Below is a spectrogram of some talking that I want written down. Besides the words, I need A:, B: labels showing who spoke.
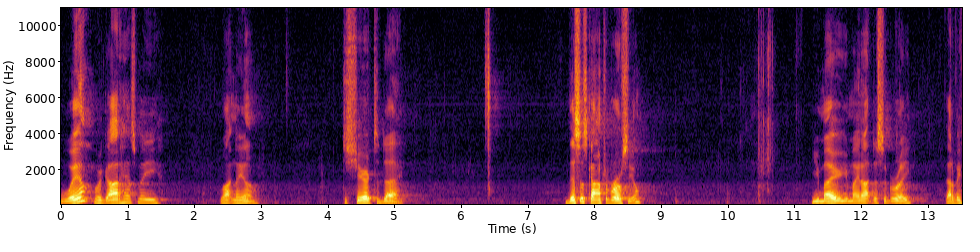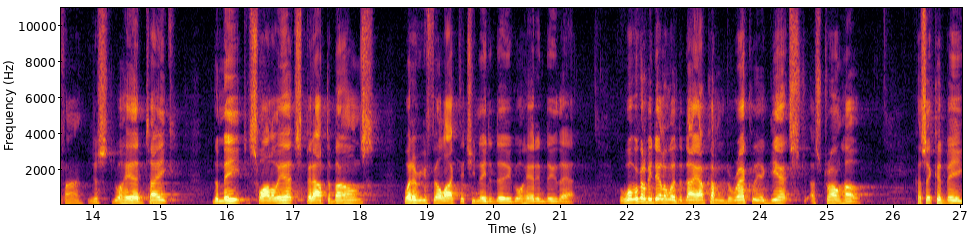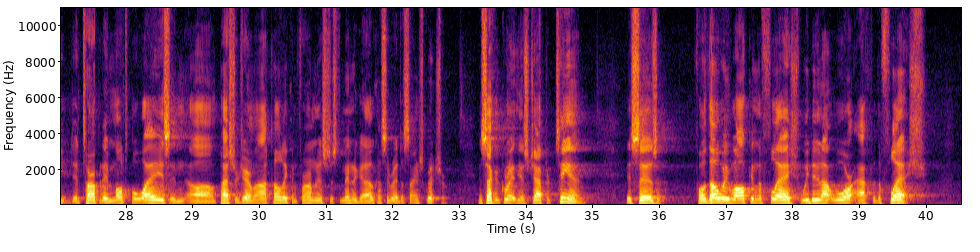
A: Well, where God has me right now to share today. This is controversial. You may or you may not disagree. That'll be fine. Just go ahead, take the meat, swallow it, spit out the bones. Whatever you feel like that you need to do, go ahead and do that. But what we're going to be dealing with today, I'm coming directly against a stronghold because it could be interpreted in multiple ways. And uh, Pastor Jeremiah totally confirmed this just a minute ago because he read the same scripture. In 2 Corinthians chapter 10, it says, For though we walk in the flesh, we do not war after the flesh.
